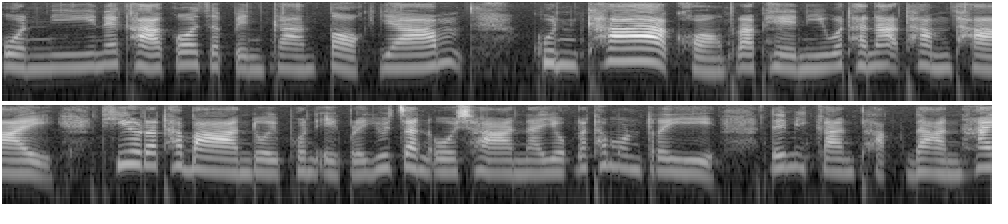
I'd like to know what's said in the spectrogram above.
กลนี้นะคะ ก็จะเป็นการตอกย้ำคุณค่าของประเพณีวัฒนธรรมไทย ที่รัฐบาลโดยพลเอกประยุจันทร์โอชานายกรัฐมนตรี ได้มีการผลักดันให้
